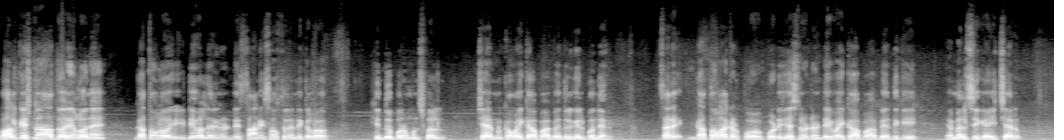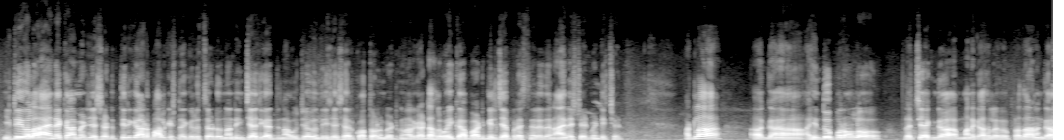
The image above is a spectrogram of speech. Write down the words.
బాలకృష్ణ ఆధ్వర్యంలోనే గతంలో ఇటీవల జరిగినటువంటి స్థానిక సంస్థల ఎన్నికల్లో హిందూపురం మున్సిపల్ చైర్మన్ వైకాపా అభ్యర్థులు గెలుపొందారు. సరే గతంలో అక్కడ పో పోటీ చేసినటువంటి వైకాపా అభ్యర్థికి ఎమ్మెల్సీగా ఇచ్చారు. ఇటీవల ఆయనే కామెంట్ చేశాడు తిరిగి ఆడ బాలకృష్ణ గెలుస్తాడు నన్ను ఇన్ఛార్జ్గా నా ఉద్యోగం తీసేశారు కొత్త వాళ్ళని పెట్టుకున్నారు కాబట్టి అసలు వైకాపా ఆడు గెలిచే ప్రశ్న లేదని ఆయనే స్టేట్మెంట్ ఇచ్చాడు. అట్లా హిందూపురంలో ప్రత్యేకంగా మనకు అసలు ప్రధానంగా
